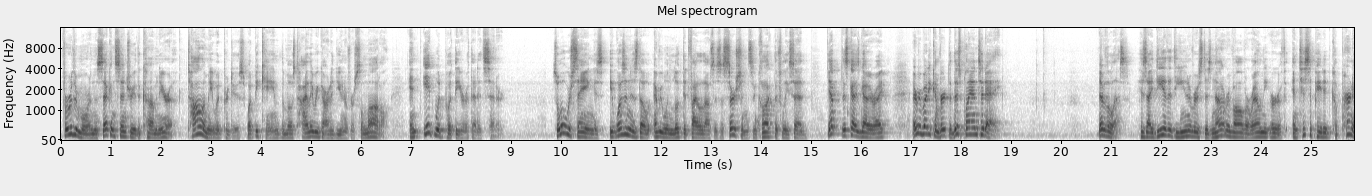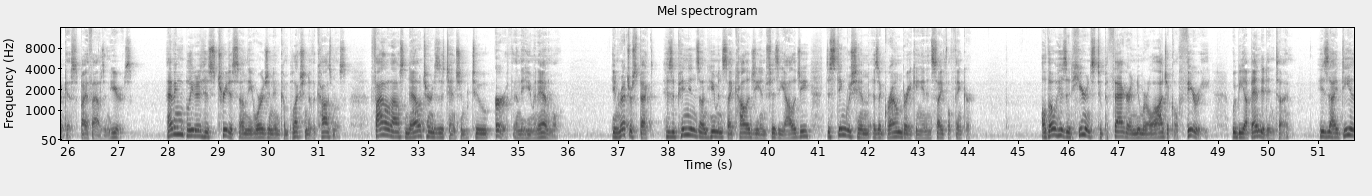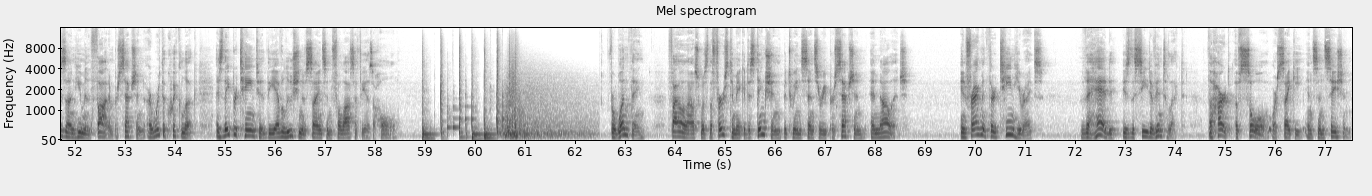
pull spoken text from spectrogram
Furthermore, in the second century of the Common Era, Ptolemy would produce what became the most highly regarded universal model, and it would put the Earth at its center. So, what we're saying is, it wasn't as though everyone looked at Philolaus' assertions and collectively said, Yep, this guy's got it right. Everybody convert to this plan today. Nevertheless, his idea that the universe does not revolve around the earth anticipated Copernicus by a thousand years. Having completed his treatise on the origin and complexion of the cosmos, Philolaus now turns his attention to Earth and the human animal. In retrospect, his opinions on human psychology and physiology distinguish him as a groundbreaking and insightful thinker. Although his adherence to Pythagorean numerological theory would be upended in time, his ideas on human thought and perception are worth a quick look as they pertain to the evolution of science and philosophy as a whole. For one thing, Philolaus was the first to make a distinction between sensory perception and knowledge. In fragment 13, he writes The head is the seat of intellect, the heart of soul or psyche and sensation,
